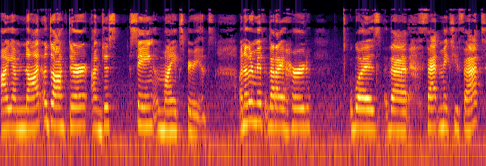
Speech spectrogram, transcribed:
I am not a doctor. I'm just saying my experience. Another myth that I heard was that fat makes you fat.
